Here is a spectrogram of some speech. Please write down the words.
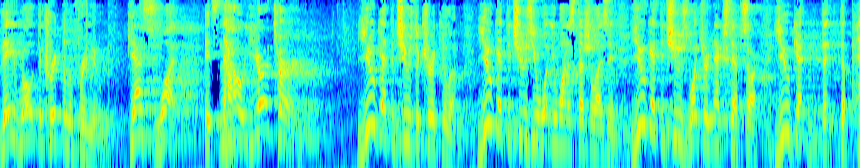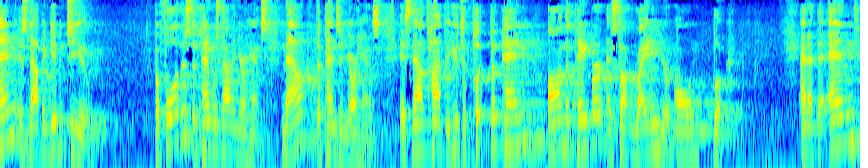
they wrote the curriculum for you. Guess what? It's now your turn. You get to choose the curriculum. You get to choose you, what you want to specialize in. You get to choose what your next steps are. You get the, the pen has now been given to you. Before this, the pen was not in your hands. Now, the pen's in your hands. It's now time for you to put the pen on the paper and start writing your own book. And at the end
